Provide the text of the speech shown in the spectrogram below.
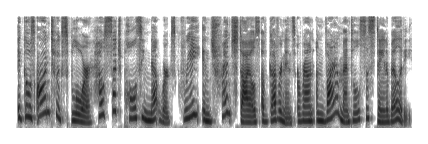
It goes on to explore how such policy networks create entrenched styles of governance around environmental sustainability.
